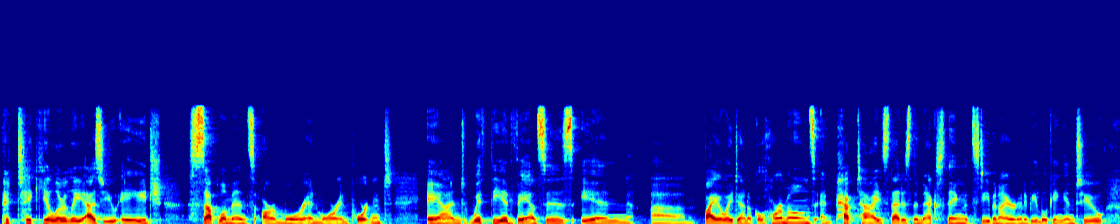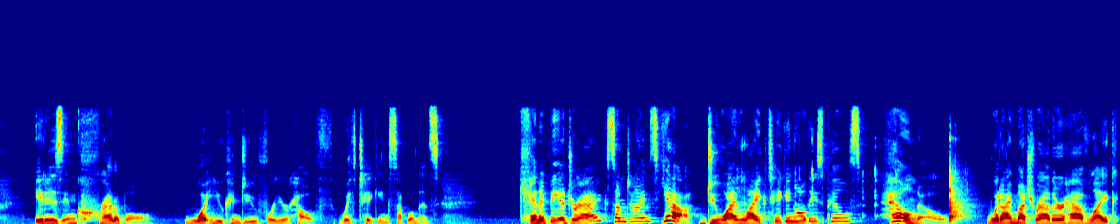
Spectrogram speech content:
particularly as you age supplements are more and more important. And with the advances in um, bioidentical hormones and peptides, that is the next thing that Steve and I are going to be looking into. It is incredible what you can do for your health with taking supplements. Can it be a drag sometimes? Yeah. Do I like taking all these pills? Hell no. Would I much rather have like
